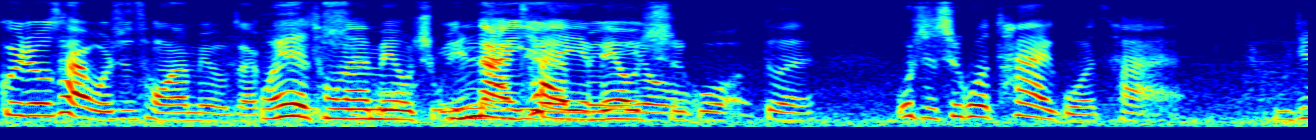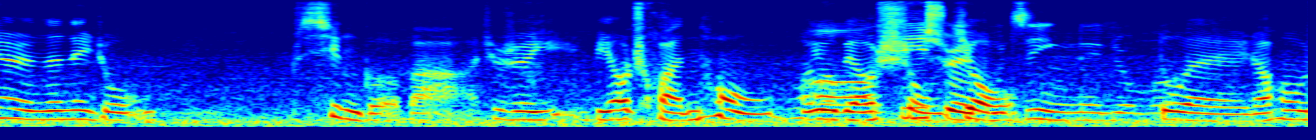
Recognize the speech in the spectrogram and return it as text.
贵州菜，我是从来没有在我也从来没有吃，过云南菜也也没有有吃。过。对，我只吃过泰国菜，福建人的那种性格吧，就是比较传统，然后又比较哦守旧，进那种吗？，对，然后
